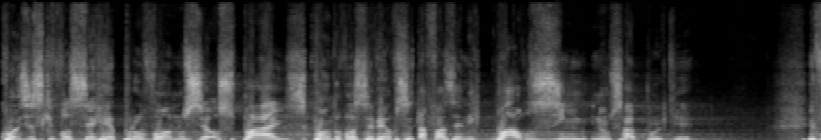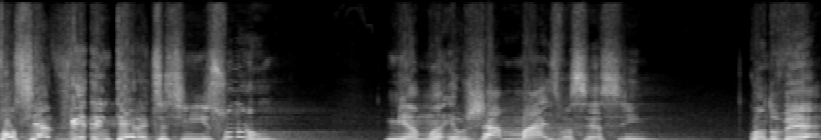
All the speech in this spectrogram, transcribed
Coisas que você reprovou nos seus pais, quando você vê, você está fazendo igualzinho e não sabe por quê. E você a vida inteira disse assim: Isso não, minha mãe, eu jamais vou ser assim. Quando vê,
